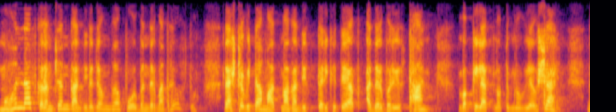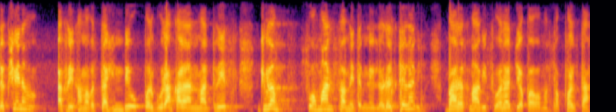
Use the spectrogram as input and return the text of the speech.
મોહનદાસ કરમચંદ ગાંધીનો જન્મ પોરબંદરમાં થયો હતો. રાષ્ટ્રપિતા મહાત્મા ગાંધી તરીકે તે આદરભર્યું સ્થાન, વકીલાતનો તેમનો વ્યવસાય, દક્ષિણ આફ્રિકામાં વસતા હિન્દીઓ ઉપર ગોરાકાળામાં દ્વેષ, જુલમ સ્વમાન સામે તેમને લડત ચલાવી, ભારતમાં આવી સ્વરાજ્ય અપાવવામાં સફળતા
